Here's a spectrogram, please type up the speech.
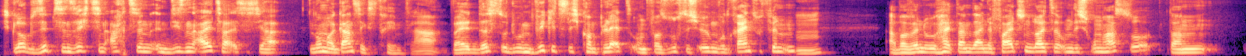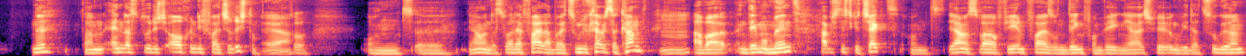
ich glaube, 17, 16, 18, in diesem Alter ist es ja nochmal ganz extrem. Klar. Weil das so, du entwickelst dich komplett und versuchst dich irgendwo reinzufinden. Mhm. Aber wenn du halt dann deine falschen Leute um dich rum hast, so, dann, ne, dann änderst du dich auch in die falsche Richtung. Ja. So. Und äh, ja, und das war der Fall. Aber zum Glück habe ich es erkannt. Mhm. Aber in dem Moment habe ich es nicht gecheckt. Und ja, es war auf jeden Fall so ein Ding von wegen, ja, ich will irgendwie dazugehören.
